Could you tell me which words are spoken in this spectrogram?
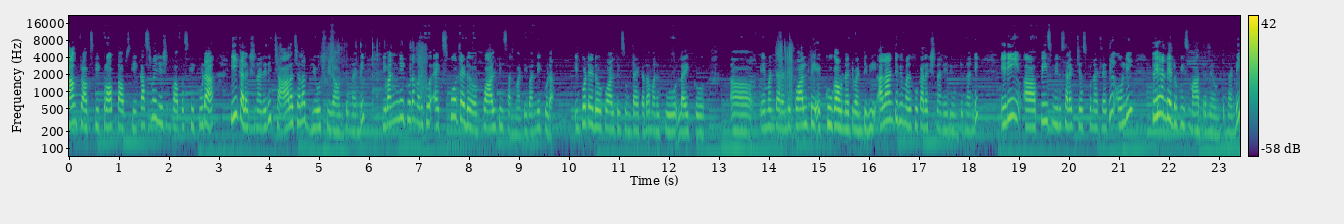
లాంగ్ ఫ్రాక్స్కి క్రాప్ టాప్స్కి కస్టమైజేషన్ పర్పస్కి కూడా ఈ కలెక్షన్ అనేది చాలా చాలా బ్యూటిఫుల్గా ఉంటుందండి. ఇవన్నీ కూడా మనకు ఎక్స్పోర్టెడ్ క్వాలిటీస్ అనమాట ఇవన్నీ కూడా ఇంపోర్టెడ్ క్వాలిటీస్ ఉంటాయి కదా మనకు లైక్ ఏమంటారంటే క్వాలిటీ ఎక్కువగా ఉన్నటువంటివి. అలాంటివి మనకు కలెక్షన్ అనేది ఉంటుందండి. ఎనీ పీస్ మీరు సెలెక్ట్ చేసుకున్నట్లయితే ఓన్లీ త్రీ హండ్రెడ్ రూపీస్ మాత్రమే ఉంటుందండి.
